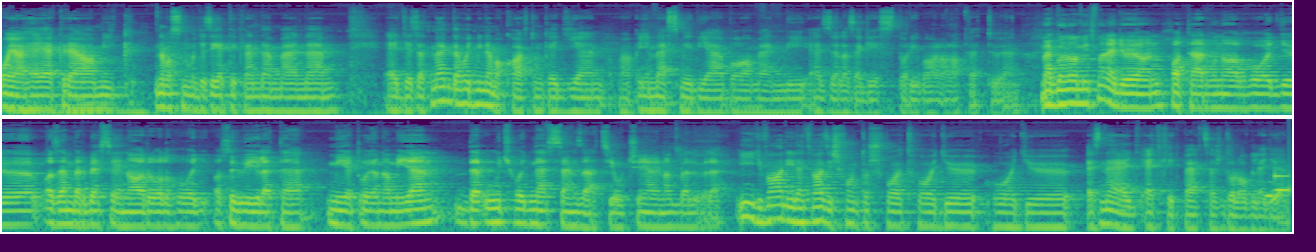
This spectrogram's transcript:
olyan helyekre, amik nem azt mondom, hogy az értékrendemmel nem egyezett meg, de hogy mi nem akartunk egy ilyen, ilyen mass médiába menni ezzel az egész sztorival alapvetően. Meggondolom, itt van egy olyan határvonal, hogy az ember beszéljen arról, hogy az ő élete miért olyan, amilyen, de úgy, hogy ne szenzációt csináljanak belőle. Így van, illetve az is fontos volt, hogy, hogy ez ne egy egy-két perces dolog legyen.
